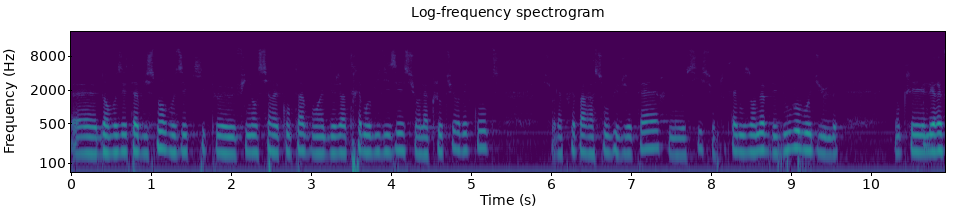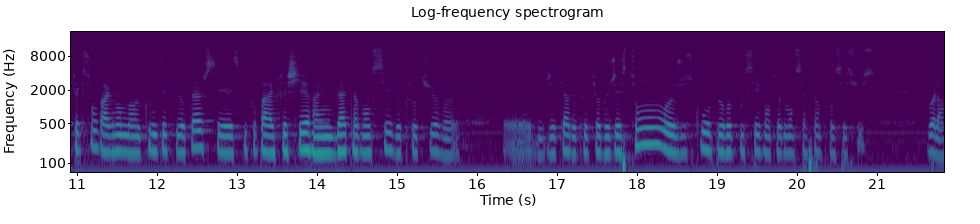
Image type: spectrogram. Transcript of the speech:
Euh, dans vos établissements, vos équipes financières et comptables vont être déjà très mobilisées sur la clôture des comptes, sur la préparation budgétaire, mais aussi sur toute la mise en œuvre des nouveaux modules. Donc les, les réflexions, par exemple, dans le comité de pilotage, c'est est-ce qu'il ne faut pas réfléchir à une date avancée de clôture euh, budgétaire de clôture de gestion, euh, jusqu'où on peut repousser éventuellement certains processus? Voilà,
